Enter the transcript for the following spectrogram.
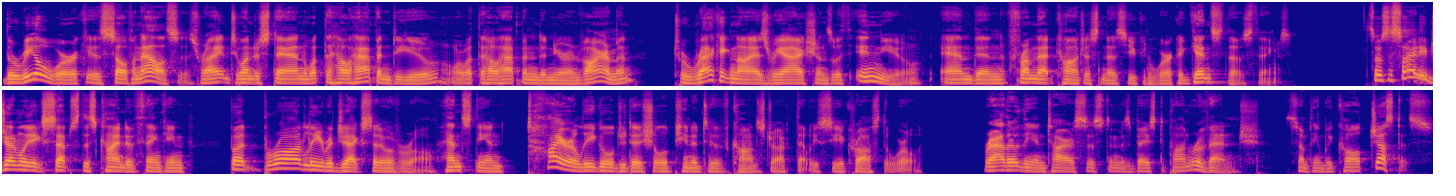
the real work is self analysis, right? To understand what the hell happened to you or what the hell happened in your environment, to recognize reactions within you, and then from that consciousness, you can work against those things. So society generally accepts this kind of thinking, but broadly rejects it overall, hence the entire legal, judicial, punitive construct that we see across the world. Rather, the entire system is based upon revenge, something we call justice.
